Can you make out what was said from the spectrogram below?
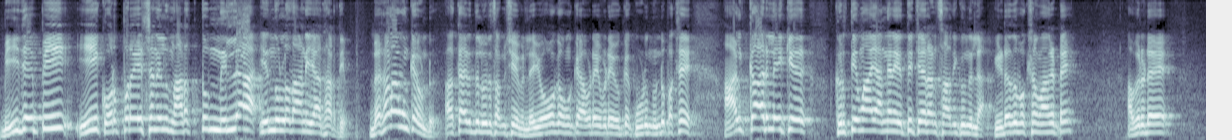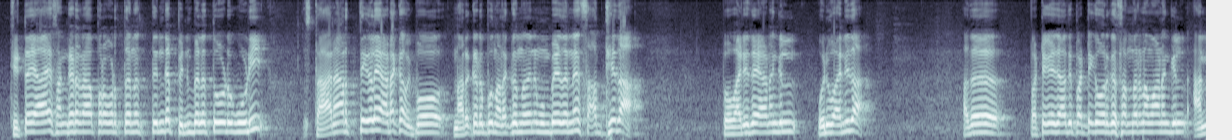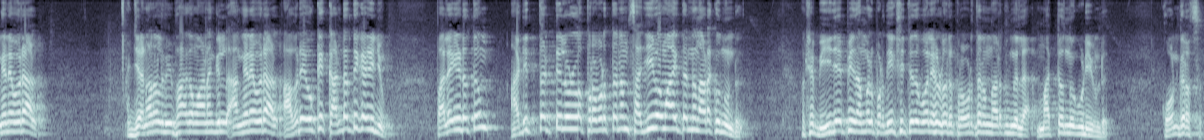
ബി ജെ പി ഈ കോർപ്പറേഷനിൽ നടത്തുന്നില്ല എന്നുള്ളതാണ് യാഥാർത്ഥ്യം. ബഹളമൊക്കെ ഉണ്ട്. അക്കാര്യത്തിൽ ഒരു സംശയമില്ല. യോഗമൊക്കെ അവിടെ ഇവിടെയൊക്കെ കൂടുന്നുണ്ട്. പക്ഷേ ആൾക്കാരിലേക്ക് കൃത്യമായി അങ്ങനെ എത്തിച്ചേരാൻ സാധിക്കുന്നില്ല. ഇടതുപക്ഷമാകട്ടെ അവരുടെ ചിട്ടയായ സംഘടനാ പ്രവർത്തനത്തിന്റെ പിൻബലത്തോടുകൂടി സ്ഥാനാർത്ഥികളെ അടക്കം ഇപ്പോൾ നറുക്കെടുപ്പ് നടക്കുന്നതിന് മുമ്പേ തന്നെ സാധ്യത ഇപ്പോൾ വനിതയാണെങ്കിൽ ഒരു വനിത. അത് പട്ടികജാതി പട്ടികവർഗ സംവരണമാണെങ്കിൽ അങ്ങനെ ഒരാൾ. ജനറൽ വിഭാഗമാണെങ്കിൽ അങ്ങനെ ഒരാൾ. അവരെയൊക്കെ കണ്ടെത്തി കഴിഞ്ഞു. പലയിടത്തും അടിത്തട്ടിലുള്ള പ്രവർത്തനം സജീവമായി തന്നെ നടക്കുന്നുണ്ട്. പക്ഷേ ബി ജെ പി നമ്മൾ പ്രതീക്ഷിച്ചതുപോലെയുള്ള ഒരു പ്രവർത്തനം നടത്തുന്നില്ല. മറ്റൊന്നുകൂടിയുണ്ട്. കോൺഗ്രസ്.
